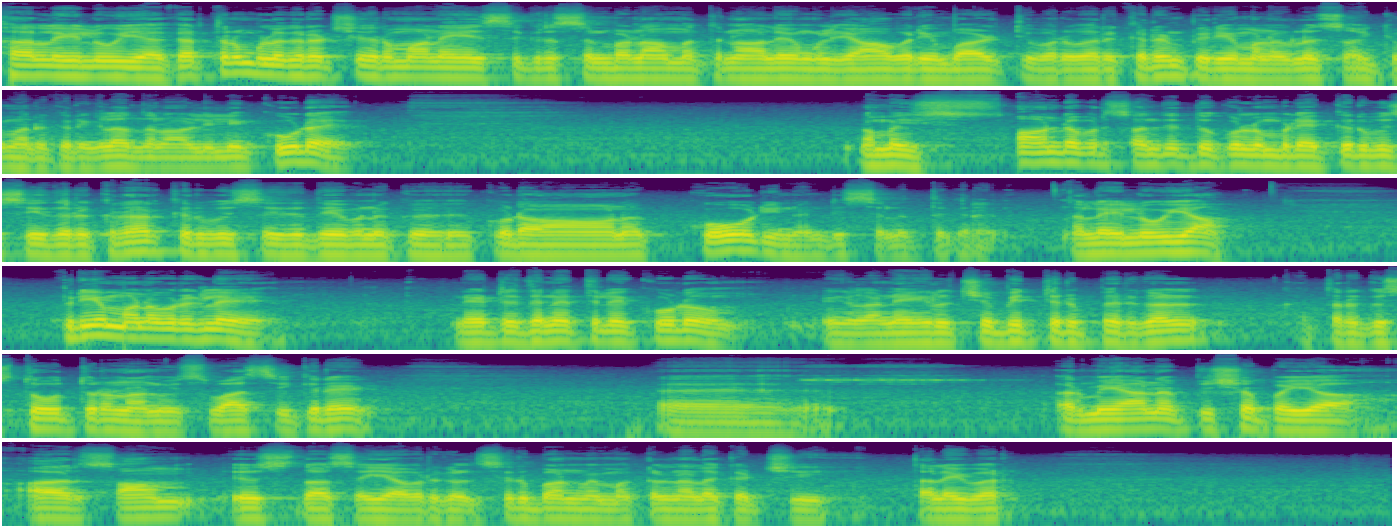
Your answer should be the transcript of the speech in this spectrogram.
Hallelujah கர்த்தரும்புலக ரட்சகரமான இயேசு கிறிஸ்தன் நாமத்தினாலே உங்கள் யாவரையும் வாழ்த்தி வரவிருக்கிறேன் பெரிய மனங்களும் சௌக்கியமாக இருக்கிறீங்களா? அந்த நாளிலையும் கூட நம்மை ஆண்டவர் சந்தித்து கொள்ளும்படியாக கிருபை செய்திருக்கிறார். கிருபை செய்த தேவனுக்கு கூடான கோடி நன்றி செலுத்துகிறேன். ஹalleluya. பிரியமானவர்களே நேற்று தினத்திலே கூட நீங்கள் அநேகர்கள் செபித்திருப்பீர்கள். கர்த்தருக்கு ஸ்தோத்திரம். நான் விசுவாசிக்கிறேன். அருமையான பிஷப் ஐயா ஆர் சாம் யேசுதாஸ் ஐயா அவர்கள் சிறுபான்மை மக்கள் நலக்கட்சி தலைவர்.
